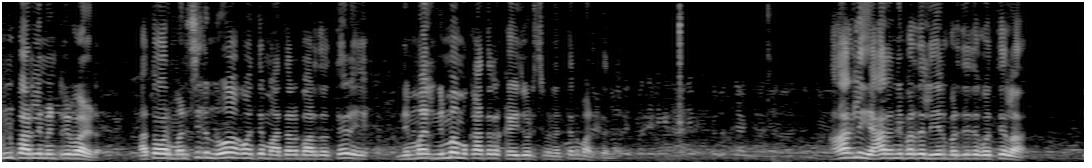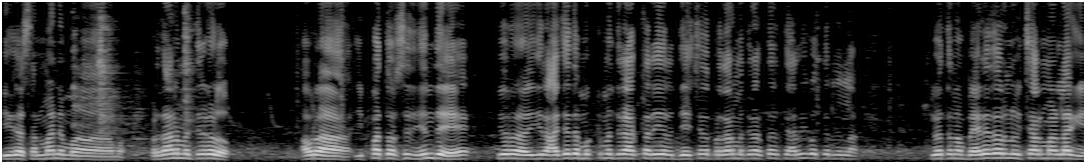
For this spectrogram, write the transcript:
ಅನ್ಪಾರ್ಲಿಮೆಂಟ್ರಿ ವರ್ಡ್ ಅಥವಾ ಅವ್ರ ಮನಸ್ಸಿಗೆ ನೋವಾಗುವಂತೆ ಮಾತಾಡಬಾರ್ದು ಅಂತೇಳಿ ನಿಮ್ಮ ನಿಮ್ಮ ಮುಖಾಂತರ ಕೈ ಜೋಡಿಸಿ ವಿನಂತಿಯನ್ನು ಮಾಡ್ತೇನೆ. ಆಗಲಿ, ಯಾರ ಹನಿಬರದಲ್ಲಿ ಏನು ಬರ್ತಿದೆ ಗೊತ್ತಿಲ್ಲ. ಈಗ ಸನ್ಮಾನ್ಯ ಪ್ರಧಾನಮಂತ್ರಿಗಳು ಅವರ ಇಪ್ಪತ್ತು ವರ್ಷದ ಹಿಂದೆ ಇವರು ಈ ರಾಜ್ಯದ ಮುಖ್ಯಮಂತ್ರಿ ಆಗ್ತಾರೆ ಇವರು ದೇಶದ ಪ್ರಧಾನಮಂತ್ರಿ ಆಗ್ತಾರೆ ಯಾರಿಗೂ ಗೊತ್ತಿರಲಿಲ್ಲ. ಇವತ್ತು ನಾವು ಬೇರೆದವ್ರನ್ನ ವಿಚಾರ ಮಾಡಲಾಗಿ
